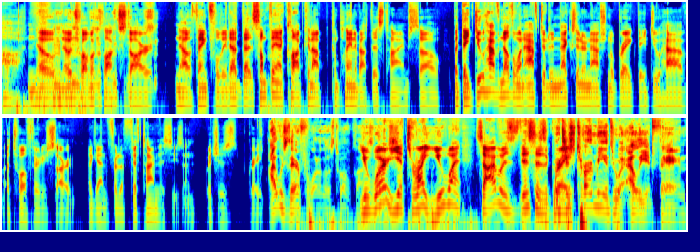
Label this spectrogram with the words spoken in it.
Oh no, no twelve o'clock start. No, thankfully that that's something that Klopp cannot complain about this time. So, but they do have another one after the next international break. They do have a twelve thirty start again for the fifth time this season, which is great. I was there for one of those twelve o'clock. You were, starts, that's right. You went. So I was. This is which great. has turned me into an Elliot fan.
